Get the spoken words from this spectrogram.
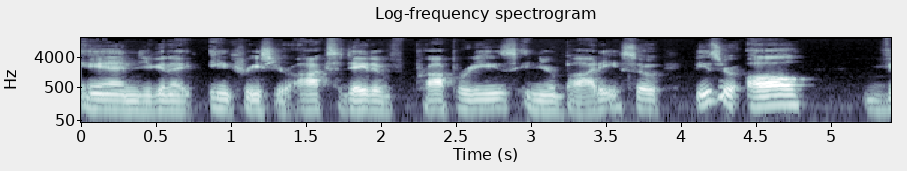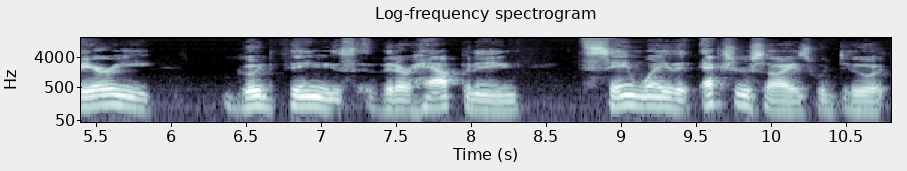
and you're going to increase your oxidative properties in your body. So these are all very good things that are happening same way that exercise would do it.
